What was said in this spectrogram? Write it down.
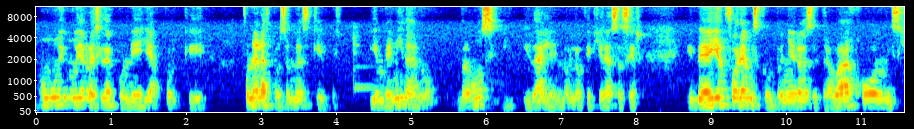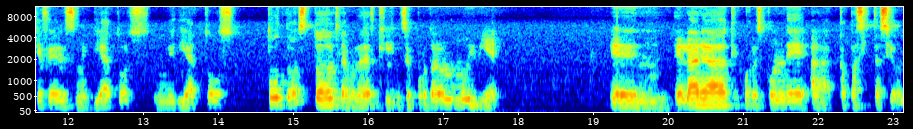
muy, muy agradecida con ella porque fue una de las personas que, bienvenida, ¿no? Vamos y, dale, ¿no? Lo que quieras hacer. Y de ahí en fuera mis compañeros de trabajo, mis jefes inmediatos, inmediatos, todos, todos, la verdad es que se portaron muy bien. El, el área que corresponde a capacitación,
